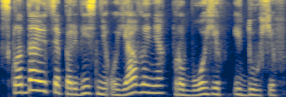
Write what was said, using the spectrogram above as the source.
складаються первісні уявлення про богів і духів.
